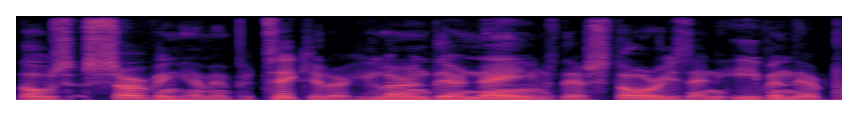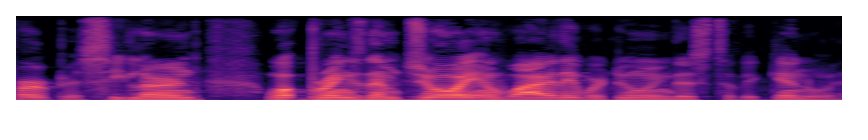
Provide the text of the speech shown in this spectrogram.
those serving him in particular. He learned their names, their stories, and even their purpose. He learned what brings them joy and why they were doing this to begin with.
